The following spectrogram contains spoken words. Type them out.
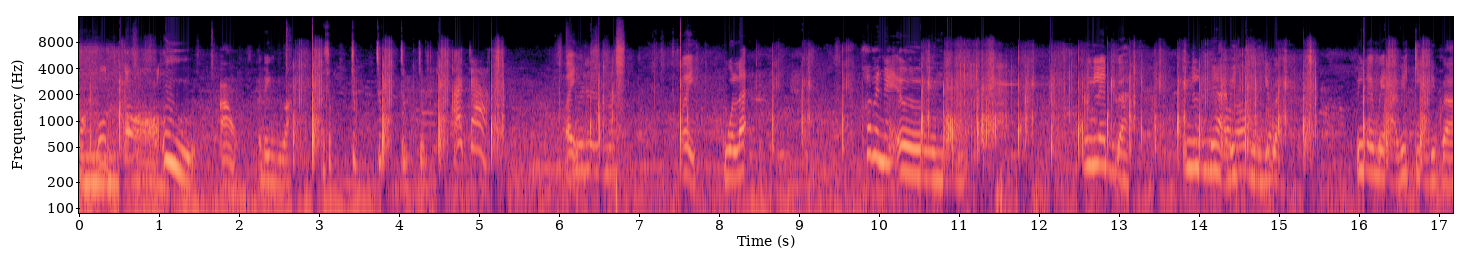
วัดวัดต่ออืออ้าวกระเด้งดีวะจุ๊บ จุ๊บจุ๊บจุ๊บจุ๊บอาจ้าเฮ้ยไม่เล่นแล้วนะเฮ้ยกวนละเข้าไปในเอิมวิ่งเล่นดีกว่าวิ่งเล่นไปหาพี่กิ่งดีกว่าวิ่งเล่นไปหาพี่กิ่งดีกว่า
